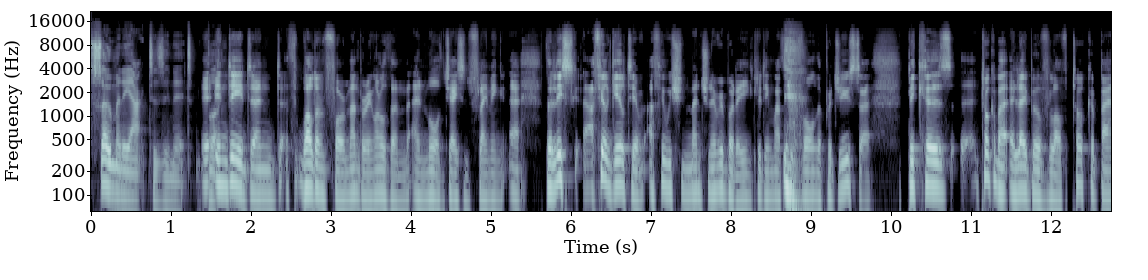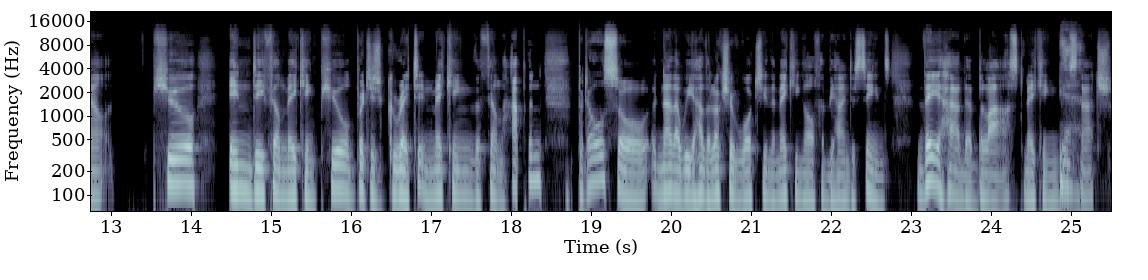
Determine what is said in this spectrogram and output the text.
so many actors in it. But... Indeed, and well done for remembering all of them and more. Jason Flemyng. Uh, the list. I feel guilty. Of, I feel we should mention everybody, including Matthew Vaughn, the producer, because uh, talk about a labour of love. Talk about pure indie filmmaking, pure British grit in making the film happen. But also, now that we have the luxury of watching the making of and behind the scenes, they had a blast making yeah. Snatch.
